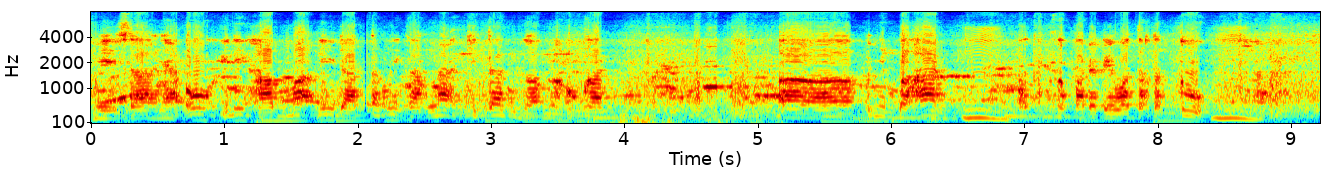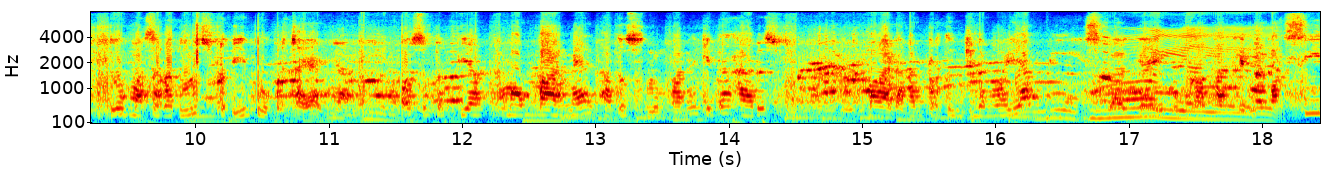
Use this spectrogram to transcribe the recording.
Misalnya, oh ini hama nih datang nih karena kita nggak melakukan uh, penyembahan Hmm. kepada dewa tertentu. Hmm. Itu masyarakat dulu seperti itu percayanya. Iya. Oh setiap mau panen atau sebelum panen kita harus mengadakan pertunjukan wayang nih sebagai iya, ungkapan iya, terima iya. kasih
